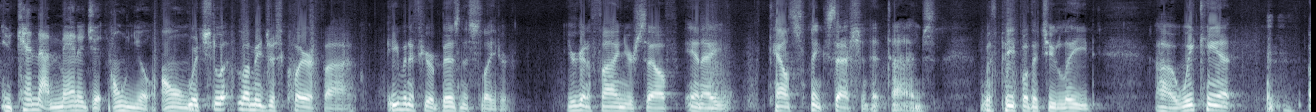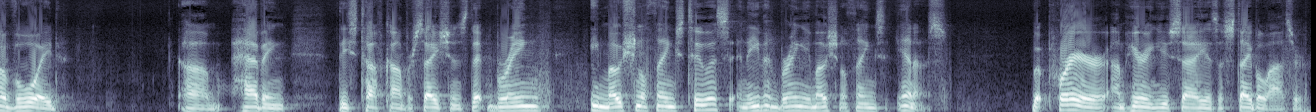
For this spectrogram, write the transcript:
You cannot manage it on your own. Which l- let me just clarify. Even if you're a business leader, you're going to find yourself in a counseling session at times with people that you lead. Uh, we can't avoid um, having these tough conversations that bring emotional things to us and even bring emotional things in us. But prayer, I'm hearing you say, is a stabilizer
